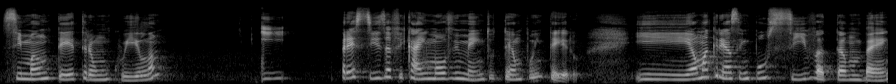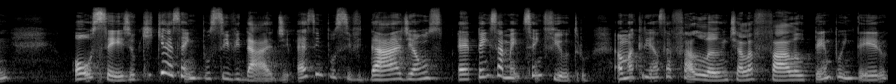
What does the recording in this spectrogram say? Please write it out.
se manter tranquila precisa ficar em movimento o tempo inteiro. E é uma criança impulsiva também. Ou seja, o que é essa impulsividade? Essa impulsividade é, um, é pensamento sem filtro. É uma criança falante, ela fala o tempo inteiro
